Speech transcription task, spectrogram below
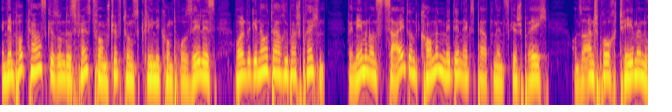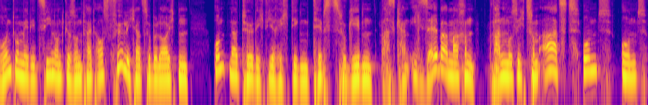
In dem Podcast Gesundes Fest vom Stiftungsklinikum Proselis wollen wir genau darüber sprechen. Wir nehmen uns Zeit und kommen mit den Experten ins Gespräch. Unser Anspruch, Themen rund um Medizin und Gesundheit ausführlicher zu beleuchten und natürlich die richtigen Tipps zu geben. Was kann ich selber machen? Wann muss ich zum Arzt? Und, und,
